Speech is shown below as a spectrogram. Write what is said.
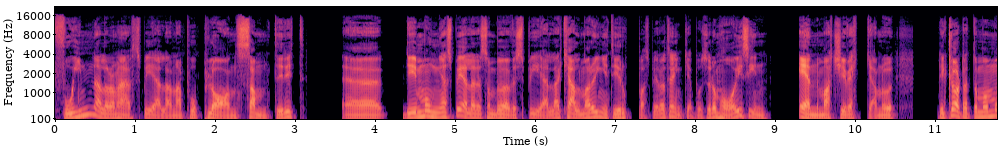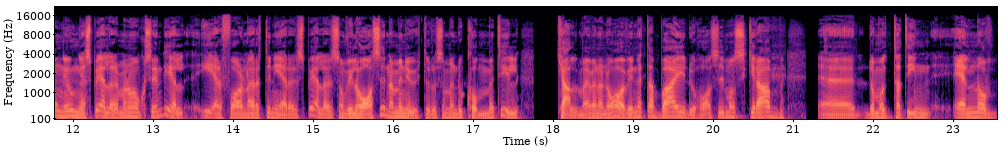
få in alla de här spelarna på plan samtidigt. Eh, det är många spelare som behöver spela. Kalmar har inget Europaspel att tänka på, så de har ju sin en match i veckan. Och det är klart att de har många unga spelare, men de har också en del erfarna, rutinerade spelare som vill ha sina minuter och som ändå kommer till Kalmar. Jag menar, nu har vi Netabay, du har Simon Skrabb. Eh, de har tagit in en av,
